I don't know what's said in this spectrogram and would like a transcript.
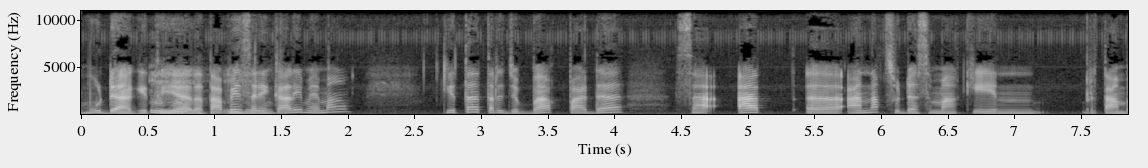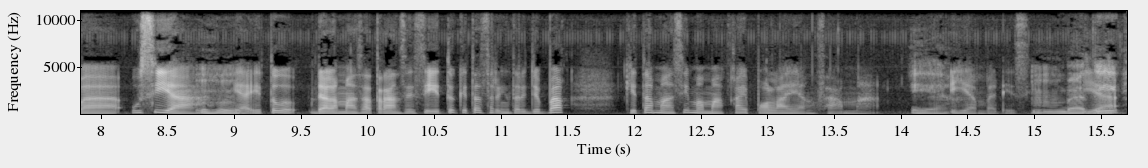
mudah gitu ya, Mhm, tetapi mhm. sering kali memang kita terjebak pada saat eh, anak sudah semakin bertambah usia, Mhm. ya itu dalam masa transisi itu kita sering terjebak kita masih memakai pola yang sama. iya Iya Mbak Desi. Mm, Berarti Iya.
